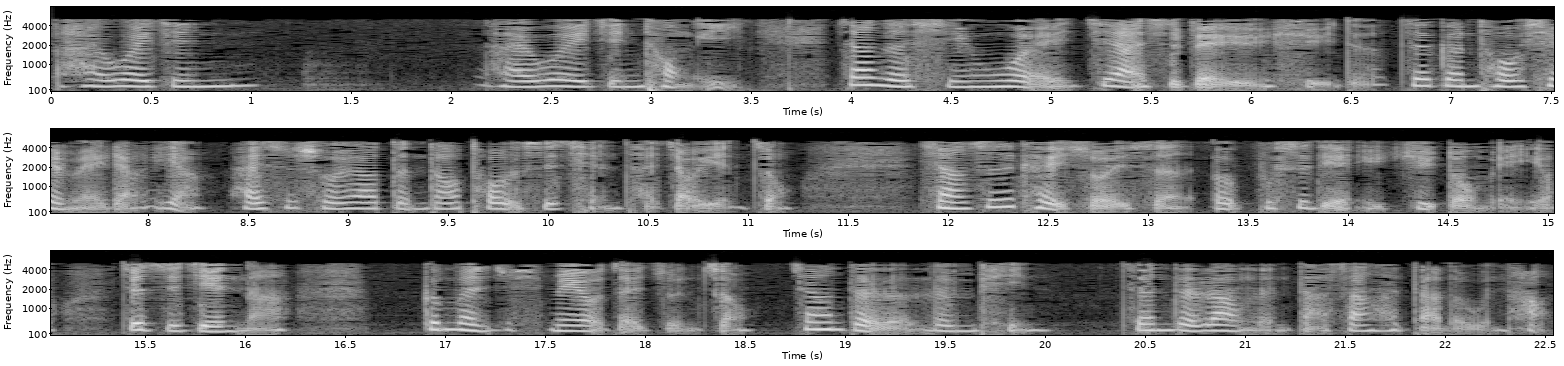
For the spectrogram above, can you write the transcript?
还未经还未经同意。这样的行为既然是被允许的，这跟偷窃没两样，还是说要等到偷的是钱才叫严重？想吃可以说一声，而不是连一句都没有就直接拿，根本就没有在尊重。这样的人品真的让人打上很大的问号。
